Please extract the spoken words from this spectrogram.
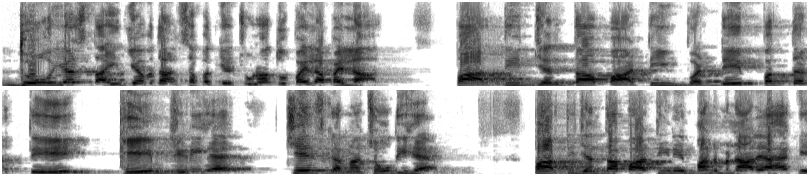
2027 ਦੀਆਂ ਵਿਧਾਨ ਸਭਾ ਦੀਆਂ ਚੋਣਾਂ ਤੋਂ ਪਹਿਲਾਂ ਪਹਿਲਾਂ ਭਾਰਤੀ ਜਨਤਾ ਪਾਰਟੀ ਵੱਡੇ ਪੱਧਰ ਤੇ ਗੇਮ ਜਿਹੜੀ ਹੈ, ਚੇਂਜ ਕਰਨਾ ਚਾਹੁੰਦੀ ਹੈ। ਭਾਰਤੀ ਜਨਤਾ ਪਾਰਟੀ ਨੇ ਮਨ ਬਣਾ ਲਿਆ ਹੈ ਕਿ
